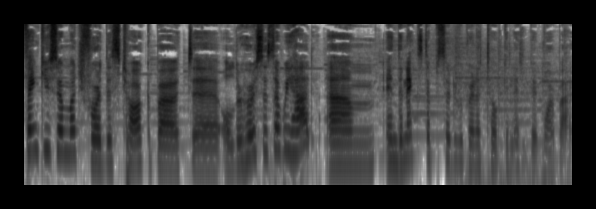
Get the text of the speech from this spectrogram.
Thank you so much for this talk about uh, older horses that we had. Um, in the next episode, we're going to talk a little bit more about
